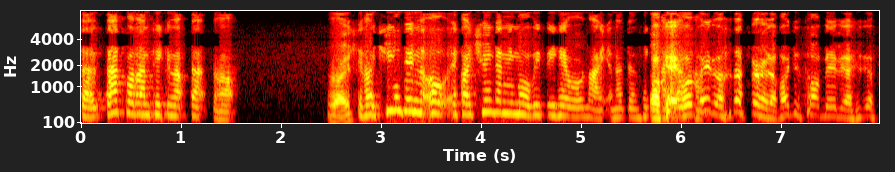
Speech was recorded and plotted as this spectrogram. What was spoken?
So that's what I'm picking up that part. Right. If I tuned in, or if I tuned in anymore, we'd be here all night, and I don't think. Okay, well, maybe that's fair enough. I just thought maybe I just.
